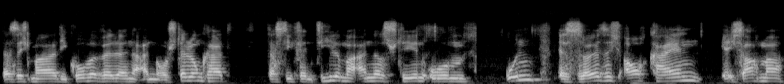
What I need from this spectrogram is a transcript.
dass sich mal die Kurbelwelle eine andere Stellung hat, dass die Ventile mal anders stehen oben. Und es soll sich auch kein, ich sag mal,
